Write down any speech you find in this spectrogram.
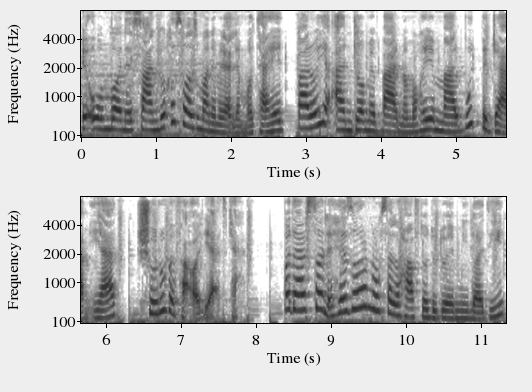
به عنوان صندوق سازمان ملل متحد برای انجام برنامه های مربوط به جمعیت شروع به فعالیت کرد و در سال 1972 میلادی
